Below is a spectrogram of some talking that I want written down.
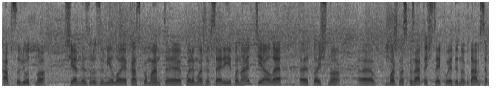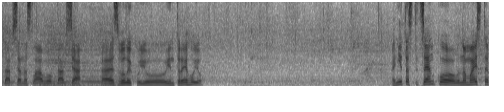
абсолютно ще не зрозуміло, яка з команд е, переможе в серії пенальті, але е, точно е, можна сказати, що цей поєдинок вдався, вдався на славу, вдався з великою інтригою. Аніта Стеценко, вона майстер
